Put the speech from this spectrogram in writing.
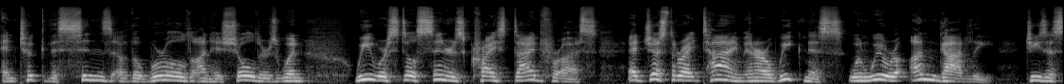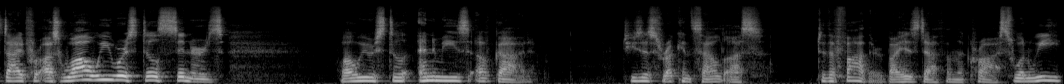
and took the sins of the world on his shoulders, when we were still sinners, Christ died for us. At just the right time, in our weakness, when we were ungodly, Jesus died for us while we were still sinners, while we were still enemies of God. Jesus reconciled us to the Father by his death on the cross. When we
